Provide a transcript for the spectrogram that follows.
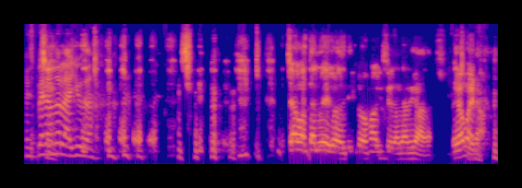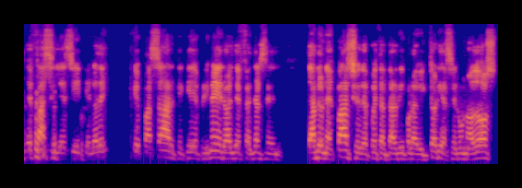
Esperando la ayuda. Chao, hasta luego, dijo Max en la largada. Pero bueno, es fácil decir que lo pasar, que quede primero, al defenderse, darle un espacio y después tratar de ir por la victoria, hacer 1-2.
